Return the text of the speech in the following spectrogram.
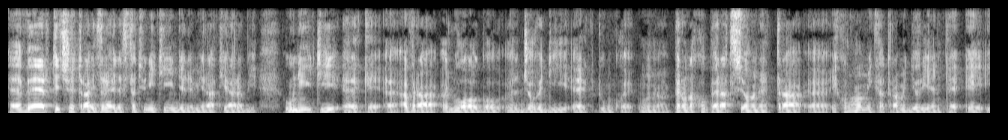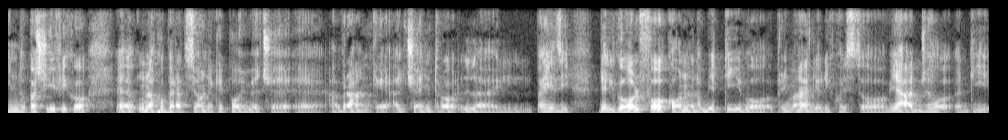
eh, vertice tra Israele, Stati Uniti, India ed Emirati Arabi Uniti eh, che eh, avrà luogo eh, giovedì dunque un, per una cooperazione tra, eh, economica tra Medio Oriente e Indo-Pacifico, eh, una cooperazione che poi invece avrà anche al centro i paesi del Golfo con l'obiettivo primario di questo viaggio di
